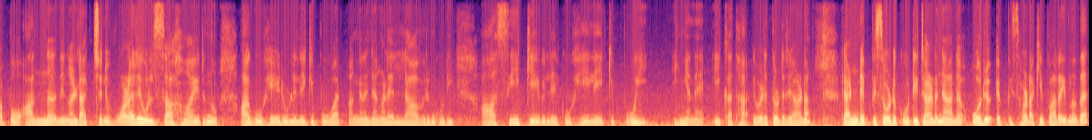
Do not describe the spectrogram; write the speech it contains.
അപ്പോൾ അന്ന് നിങ്ങളുടെ അച്ഛന് വളരെ ഉത്സാഹമായിരുന്നു ആ ഗുഹയുടെ ഉള്ളിലേക്ക് പോവാൻ. അങ്ങനെ ഞങ്ങൾ എല്ലാവരും കൂടി ആ സീ കേവിലെ ഗുഹയിലേക്ക് പോയി. ഇങ്ങനെ ഈ കഥ ഇവിടെ തുടരുകയാണ്. രണ്ട് എപ്പിസോഡ് കൂട്ടിയിട്ടാണ് ഞാൻ ഒരു എപ്പിസോഡാക്കി പറയുന്നത്.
